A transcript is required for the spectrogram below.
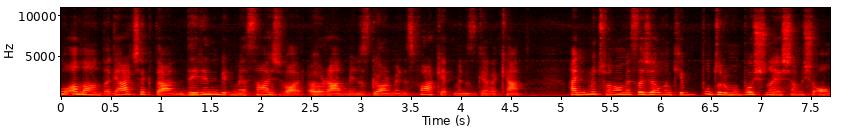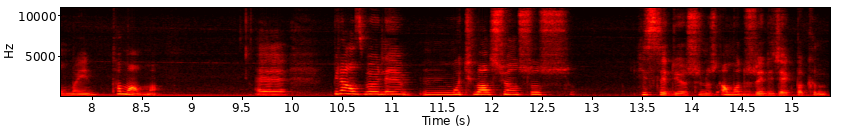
bu alanda gerçekten derin bir mesaj var. Öğrenmeniz, görmeniz, fark etmeniz gereken. Hani lütfen o mesajı alın ki bu durumu boşuna yaşamış olmayın. Tamam mı? Ee, biraz böyle motivasyonsuz hissediyorsunuz ama düzelecek. Bakın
